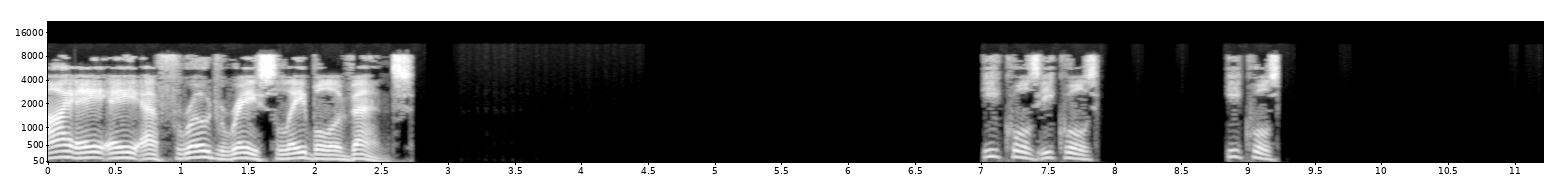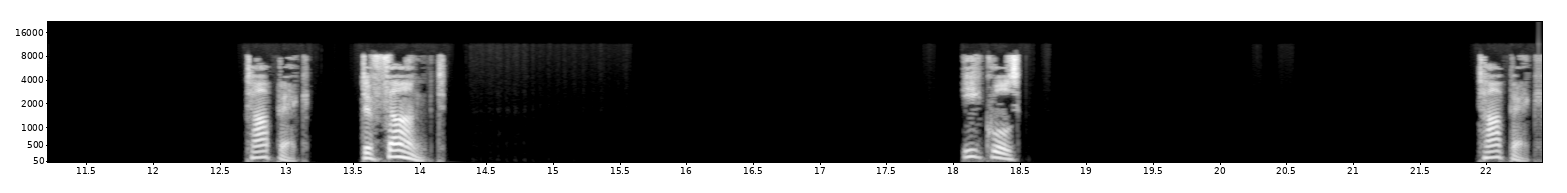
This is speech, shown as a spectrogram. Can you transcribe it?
IAAF road race label events. Equals equals. Equals Topic. Defunct. Equals. Topic.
